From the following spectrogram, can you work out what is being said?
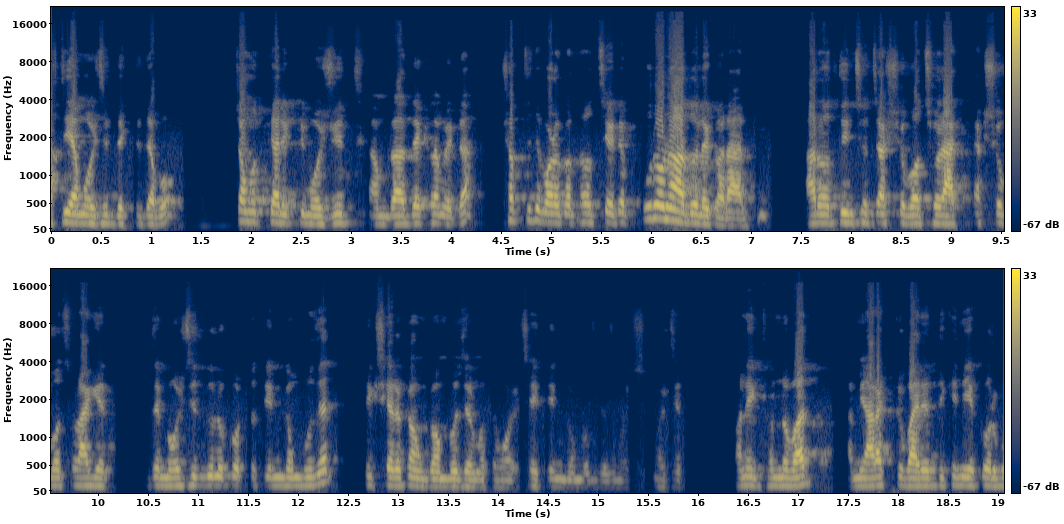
আতিয়া মসজিদ দেখতে যাব। চমৎকার একটি মসজিদ আমরা দেখলাম এটা। সবচেয়ে বড় কথা হচ্ছে এটা পুরোনো আদলে করা আর কি। আরও তিনশো চারশো বছর একশো বছর আগের যে মসজিদগুলো করতো তিন গম্বুজের ঠিক সেরকম গম্বুজের মতো সেই তিন গম্বুজ মসজিদ অনেক ধন্যবাদ। আমি আর একটু বাইরের দিকে নিয়ে করব।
